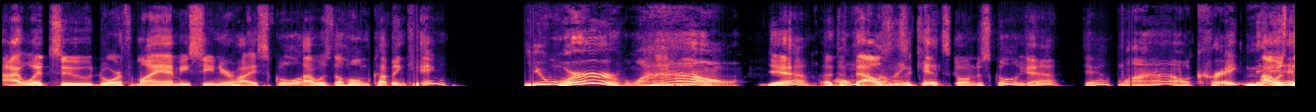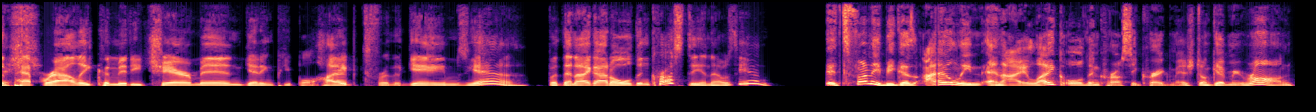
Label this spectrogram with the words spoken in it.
I went to North Miami Senior High School. I was the homecoming king. you were wow, Yeah, uh, Homecoming thousands of king. kids going to school. Yeah, yeah. wow, Craig. Mish. I was the pep rally committee chairman, getting people hyped for the games. Yeah, but then I got old and crusty, and that was the end. It's funny because I only and I like old and crusty Craig Mish. Don't get me wrong,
